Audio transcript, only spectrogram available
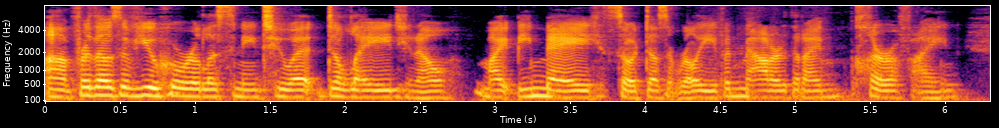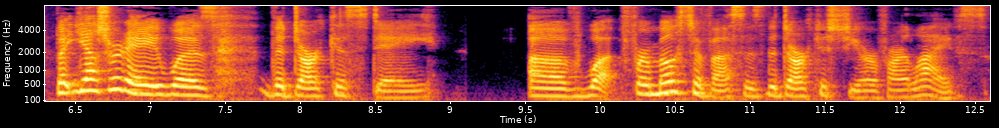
Um, for those of you who are listening to it delayed, you know, might be May, so it doesn't really even matter that I'm clarifying. But yesterday was the darkest day of what, for most of us, is the darkest year of our lives.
